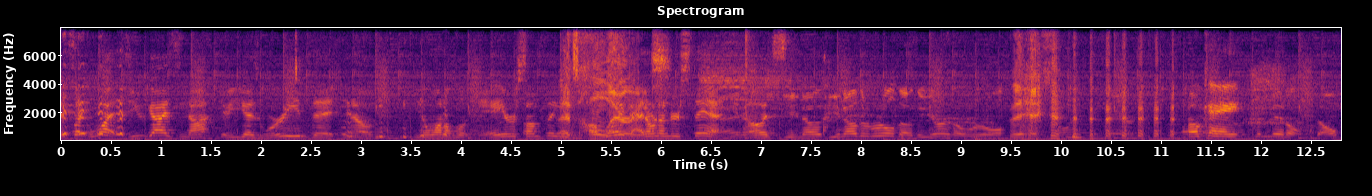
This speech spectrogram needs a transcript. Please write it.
It's like, what? Do you guys not? Are you guys worried that you know you don't want to look gay or something? in That's public? I don't understand. You know, it's You know, you know the rule though, the urinal rule. okay. the middle. Don't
